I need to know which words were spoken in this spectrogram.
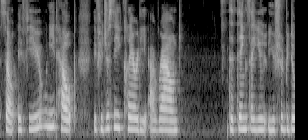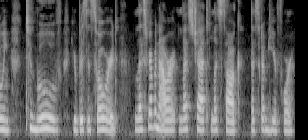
So if you need help, if you just need clarity around the things that you, you should be doing to move your business forward, let's grab an hour, let's chat, let's talk. That's what I'm here for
